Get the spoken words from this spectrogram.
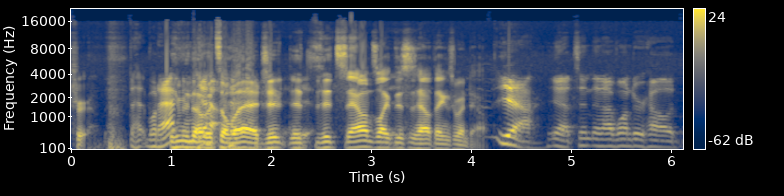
True. that, what happened. Even though yeah. it's alleged, it, it it sounds like this is how things went down. Yeah, yeah, it's in, and I wonder how it.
